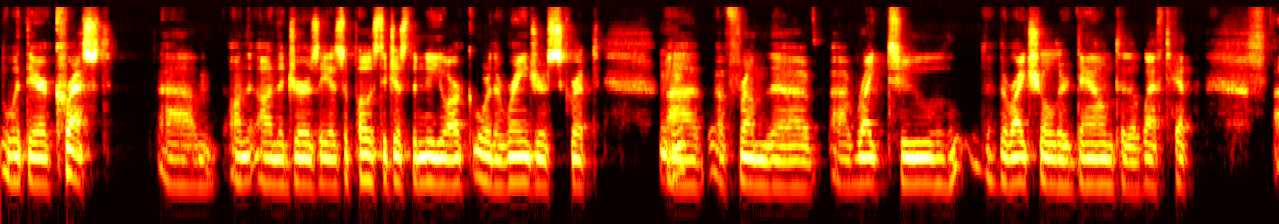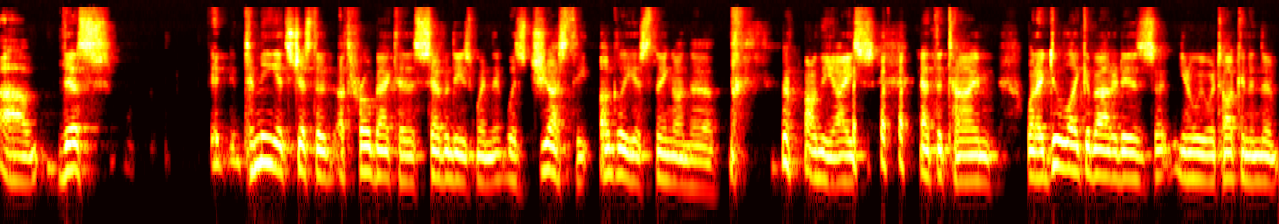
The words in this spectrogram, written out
with their crest um, on the, on the jersey, as opposed to just the New York or the Rangers script mm-hmm. uh, from the uh, right to the right shoulder down to the left hip. Uh, this it, to me, it's just a, a, throwback to the '70s when it was just the ugliest thing on the on the ice at the time. What I do like about it is, uh, you know, we were talking in the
